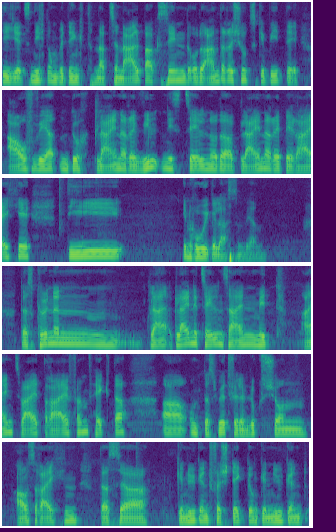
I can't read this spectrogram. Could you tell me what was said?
die jetzt nicht unbedingt Nationalparks sind oder andere Schutzgebiete, aufwerten durch kleinere Wildniszellen oder kleinere Bereiche, die in Ruhe gelassen werden. Das können kleine Zellen sein mit ein, zwei, drei, fünf Hektar äh, und das wird für den Luchs schon ausreichen, dass er genügend Versteck und genügend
